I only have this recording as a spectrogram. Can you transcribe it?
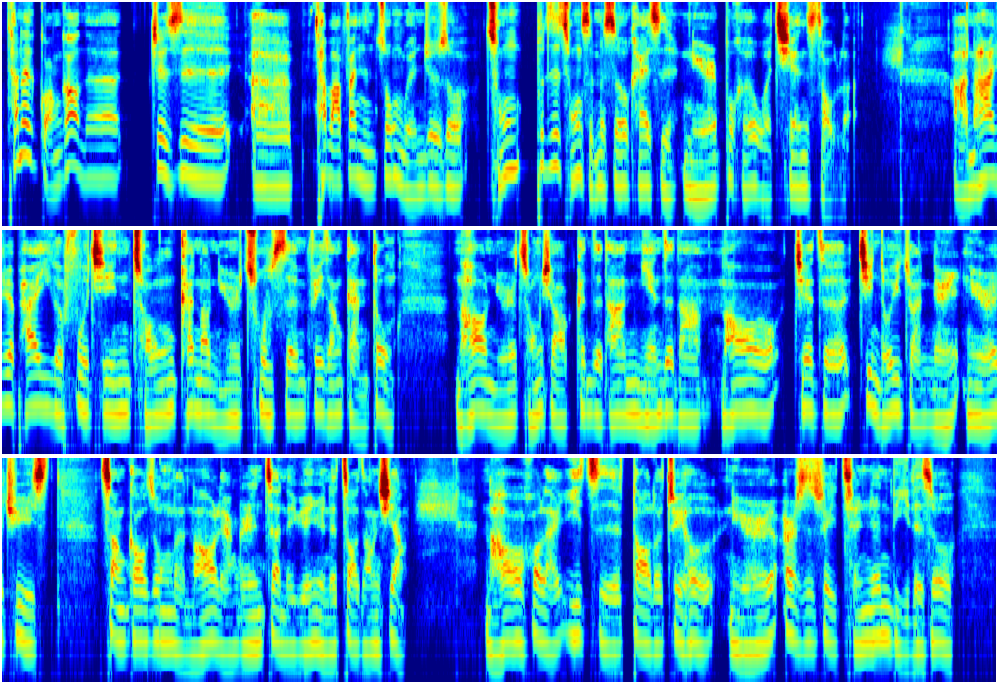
他那个广告呢，就是呃，他把它翻成中文，就是说，从不知从什么时候开始，女儿不和我牵手了，啊，那他就拍一个父亲从看到女儿出生非常感动，然后女儿从小跟着他黏着他，然后接着镜头一转，女女儿去。上高中了，然后两个人站得远远的照张相，然后后来一直到了最后，女儿二十岁成人礼的时候，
